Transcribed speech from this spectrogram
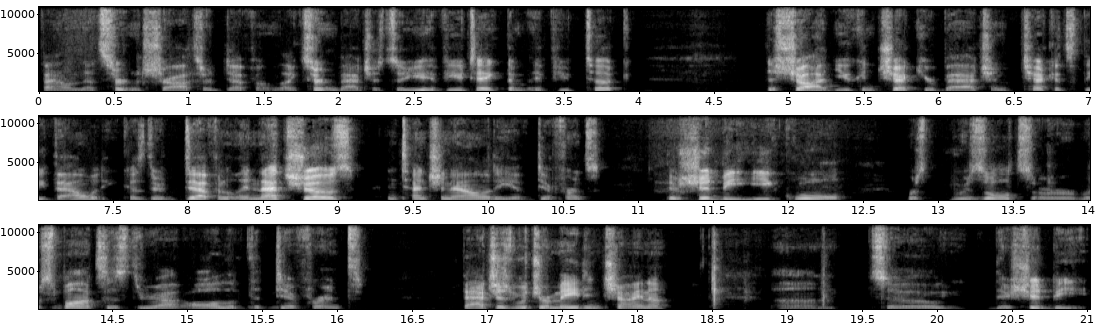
found that certain shots are definitely like certain batches. So you, if you take them, if you took the shot, you can check your batch and check its lethality because they're definitely, and that shows intentionality of difference. There should be equal res- results or responses throughout all of the different batches which are made in China. Um, so there should be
